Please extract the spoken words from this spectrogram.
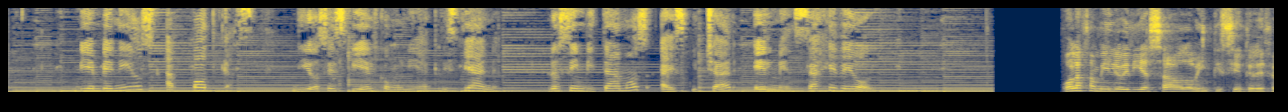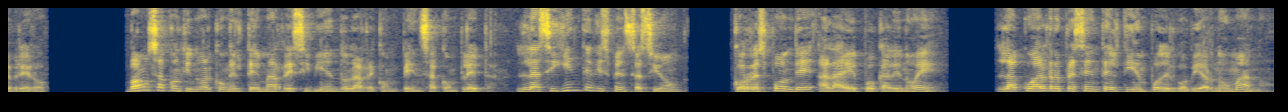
Bienvenidos a podcast Dios es fiel comunidad cristiana. Los invitamos a escuchar el mensaje de hoy. Hola familia, hoy día sábado 27 de febrero. Vamos a continuar con el tema recibiendo la recompensa completa. La siguiente dispensación corresponde a la época de Noé, la cual representa el tiempo del gobierno humano.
